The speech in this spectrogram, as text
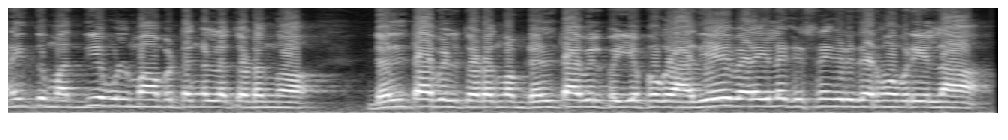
அனைத்து மத்திய உள் மாவட்டங்களில் தொடங்கும். டெல்டாவில் தொடங்கும். டெல்டாவில் பெய்ய போகிற அதே வேளையில் கிருஷ்ணகிரி தருமபுரி எல்லாம்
